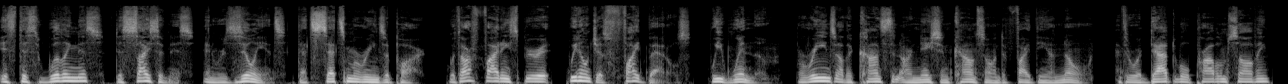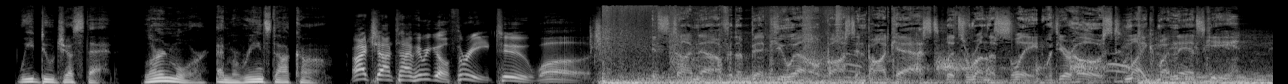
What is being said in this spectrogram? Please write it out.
It's this willingness, decisiveness, and resilience that sets Marines apart. With our fighting spirit, we don't just fight battles, we win them. Marines are the constant our nation counts on to fight the unknown. And through adaptable problem solving, we do just that. Learn more at marines.com. All right, Sean, time. Here we go. Three, two, one. It's time now for the BetQL Boston podcast. Let's run the slate with your host, Mike Mutnansky.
